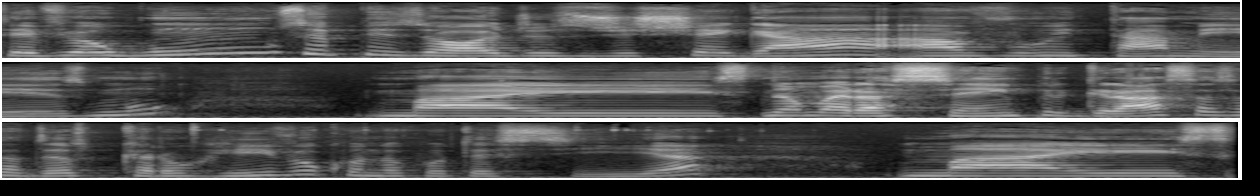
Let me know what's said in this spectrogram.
Teve alguns episódios de chegar a vomitar mesmo, mas não era sempre, graças a Deus, porque era horrível quando acontecia. Mas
